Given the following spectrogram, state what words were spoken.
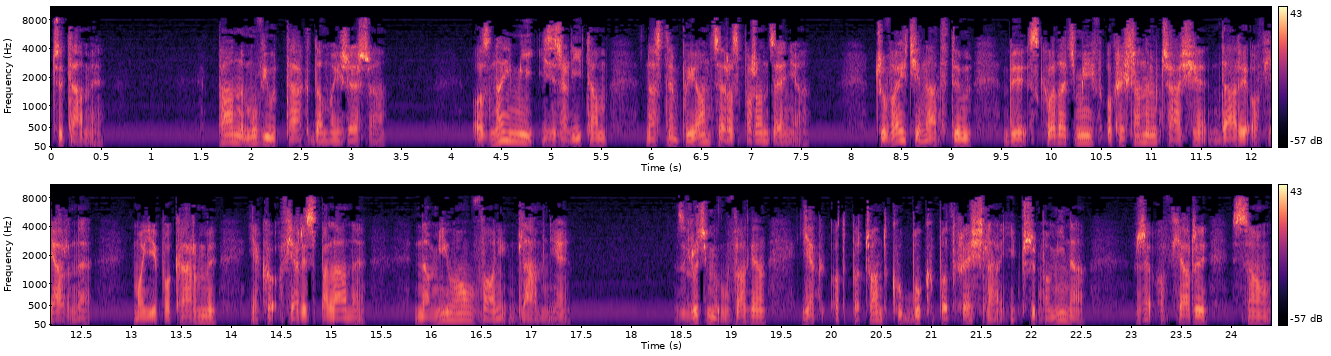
czytamy Pan mówił tak do Mojżesza Oznajmij Izraelitom następujące rozporządzenia. Czuwajcie nad tym, by składać mi w określonym czasie dary ofiarne, moje pokarmy jako ofiary spalane, na miłą woń dla mnie. Zwróćmy uwagę, jak od początku Bóg podkreśla i przypomina, że ofiary są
